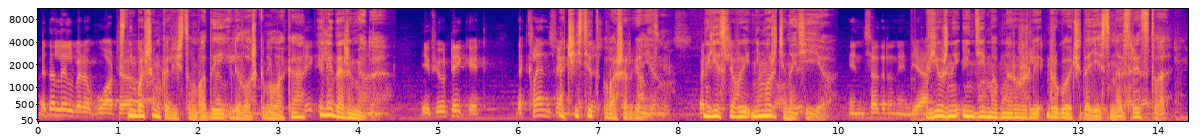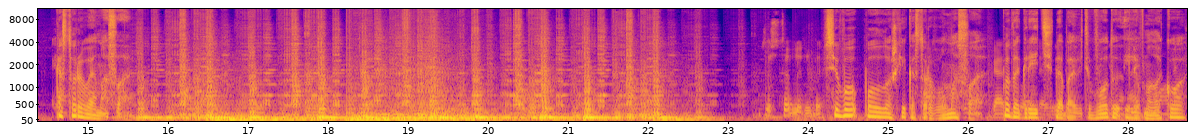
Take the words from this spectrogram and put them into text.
с небольшим количеством воды или ложкой молока или даже меда очистит ваш организм. Но если вы не можете найти ее, в Южной Индии мы обнаружили другое чудодейственное средство — касторовое масло. Всего пол-ложки касторового масла подогреть, добавить в воду или в молоко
